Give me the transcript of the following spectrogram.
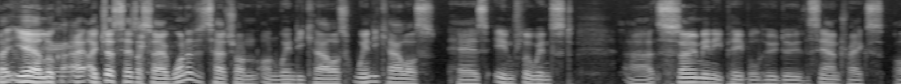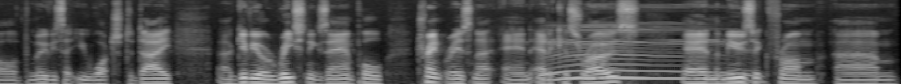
But yeah, look, I, I just as I say, I wanted to touch on on Wendy Carlos. Wendy Carlos has influenced uh, so many people who do the soundtracks of the movies that you watch today. I'll give you a recent example: Trent Reznor and Atticus Ross, and the music from um,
